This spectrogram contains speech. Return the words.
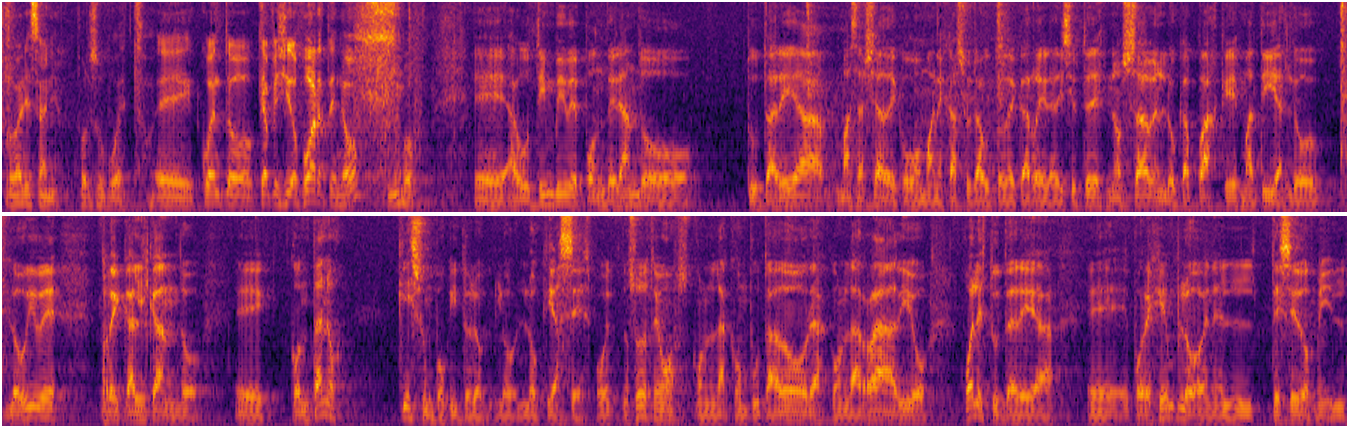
por varios años. Por supuesto. Eh, ¿cuánto, ¿Qué apellidos fuertes, no? Uf. Eh, Agustín vive ponderando tu tarea más allá de cómo manejas el auto de carrera. Dice, ustedes no saben lo capaz que es Matías, lo, lo vive recalcando. Eh, contanos qué es un poquito lo, lo- que haces, porque nosotros tenemos con las computadoras, con la radio, ¿cuál es tu tarea? Eh, por ejemplo, en el TC2000.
